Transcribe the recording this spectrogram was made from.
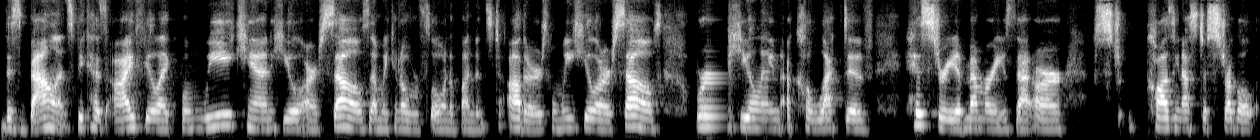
this balance because I feel like when we can heal ourselves, then we can overflow in abundance to others. When we heal ourselves, we're healing a collective history of memories that are st- causing us to struggle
